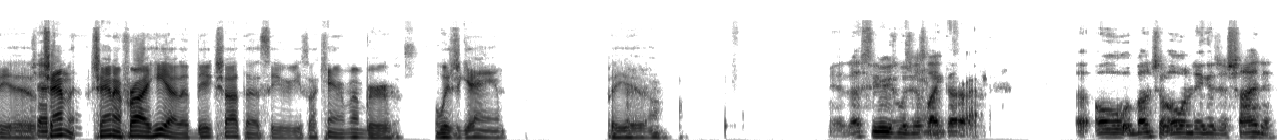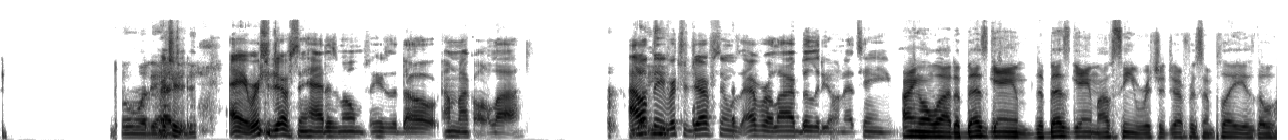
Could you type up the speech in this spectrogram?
yeah. Channing. Shannon Shannon Fry, he had a big shot that series. I can't remember which game, but yeah, Yeah, that series was just like a, a old a bunch of old niggas just shining. Doing what they had to do. hey, Richard Jefferson had his moments when he was a dog. I'm not gonna lie. I don't think Richard Jefferson was ever a liability on that team. I ain't gonna lie. The best game, the best game I've seen Richard Jefferson play is the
